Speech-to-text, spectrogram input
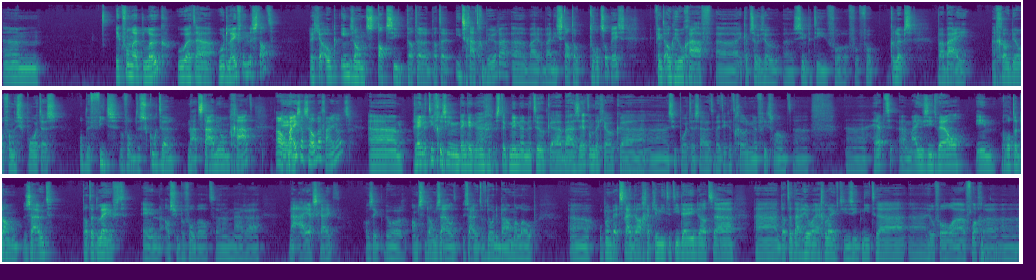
Ehm, ik vond het leuk hoe het, hoe het leeft in de stad. Dat je ook in zo'n stad ziet dat er, dat er iets gaat gebeuren. waar, waar die stad ook trots op is. Ik vind het ook heel gaaf. ik heb sowieso sympathie voor, voor, voor clubs. Waarbij een groot deel van de supporters op de fiets of op de scooter naar het stadion gaat. Oh, En- maar is dat zo bij Feyenoord? Ehm, relatief gezien denk ik een stuk minder natuurlijk uh, bij AZ, omdat je ook uh, supporters uit, weet ik het, Groningen, Friesland hebt. maar je ziet wel in Rotterdam-Zuid dat het leeft. En als je bijvoorbeeld naar, naar Ajax kijkt, als ik door Amsterdam-Zuid of door de Bouwman loop, op een wedstrijddag heb je niet het idee dat uh, dat het daar heel erg leeft. Je ziet niet heel veel vlaggen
